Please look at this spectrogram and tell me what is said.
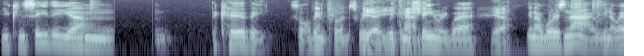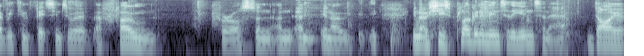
you can see the um the Kirby sort of influence with, Yeah, with the machinery where Yeah. you know whereas now you know everything fits into a, a phone for us and, and and you know you know she's plugging him into the internet dial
